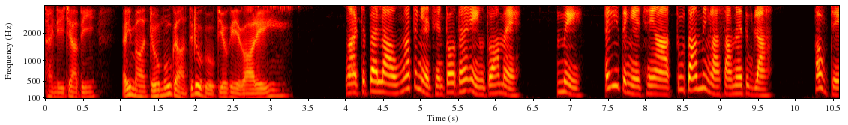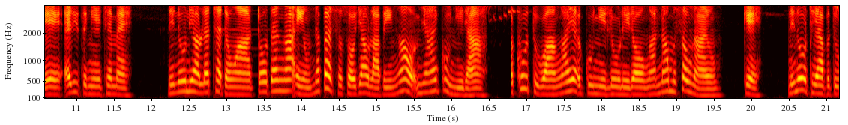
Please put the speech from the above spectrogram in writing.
ထိုင်နေကြပြီးအဲ့မှာဒေါ်မိုးကသူတို့ကိုပြောခဲ့ပါတယ်ငါတစ်ပတ်လောက်ငါတငယ်ချင်းတော်တန်းအိမ်ကိုသွားမယ်အမေအဲ့ဒီတငယ်ချင်းကသူ့သားမင်္ဂလာဆောင်နေသူလားဟုတ်တယ်အဲ့ဒီတငယ်ချင်းပဲနင်တို့နှစ်ယောက်လက်ထက်တုန်းကတော်တန်းငါအိမ်ကိုနှစ်ပတ်စောစောရောက်လာပြီးငါ့ကိုအများကြီးကူညီတာအခုသူကငါရဲ့အကူညီလိုနေတော့ငါနောက်မဆုတ်နိုင်ဘူးကဲ နင်တို့ထဲကဘသူ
